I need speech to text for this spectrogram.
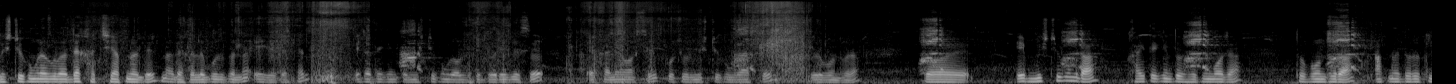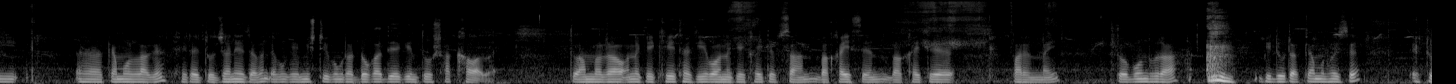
মিষ্টি কুমড়াগুলো দেখাচ্ছি আপনাদের, না দেখালে বুঝবেন না। এই যে দেখেন, এটাতে কিন্তু মিষ্টি কুমড়া অলরেডি ধরে গেছে। এখানেও আছে, প্রচুর মিষ্টি কুমড়া আছে। বন্ধুরা তো এই মিষ্টি কুমড়া খাইতে কিন্তু হেবি মজা। তো বন্ধুরা, আপনাদেরও কি কেমন লাগে সেটা একটু জানিয়ে যাবেন এবং এই মিষ্টি কুমড়ার ডোকা দিয়ে কিন্তু শাক খাওয়া যায়। তো আমরা অনেকেই খেয়ে থাকি বা অনেকেই খাইতে চান বা খাইছেন বা খাইতে পারেন নাই। তো বন্ধুরা, ভিডিওটা কেমন হয়েছে একটু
